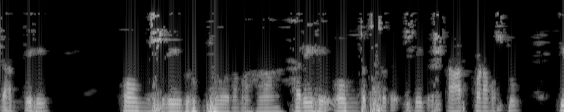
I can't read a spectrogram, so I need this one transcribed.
శాంతి. ఓం శ్రీ గురుభ్యో నమ. హరి ఓం తత్సత్. శ్రీకృష్ణార్పణమస్తు ఈ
